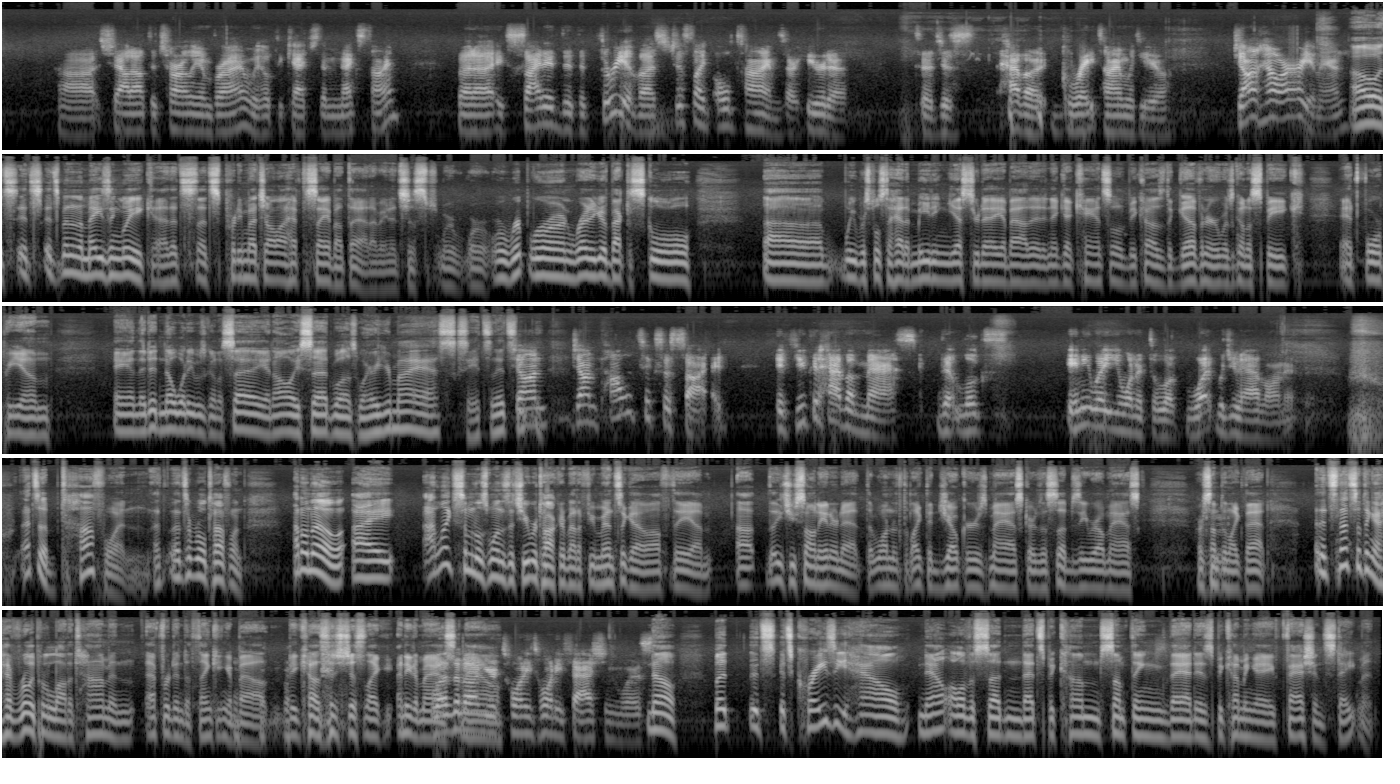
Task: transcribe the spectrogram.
Uh, shout out to Charlie and Brian. We hope to catch them next time. But uh, excited that the three of us, just like old times, are here to to just have a great time with you. John, how are you, man? Oh, it's it's it's been an amazing week. Uh, that's that's pretty much all I have to say about that. I mean, it's just we're we're we're rip roaring, ready to go back to school. Uh, we were supposed to had a meeting yesterday about it, and it got canceled because the governor was going to speak at 4 p.m. and they didn't know what he was going to say, and all he said was, "Wear your masks." It's it's John, John, politics aside, if you could have a mask that looks any way you want it to look, what would you have on it? That's a tough one. That's a real tough one. I don't know. I I like some of those ones that you were talking about a few minutes ago off the um, uh, that you saw on the internet. The one with the, like the Joker's mask or the Sub Zero mask or something Mm-hmm. like that. It's not something I have really put a lot of time and effort into thinking about because it's just like I need a mask. Wasn't on your 2020 fashion list. No, but it's it's crazy how now all of a sudden that's become something that is becoming a fashion statement.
